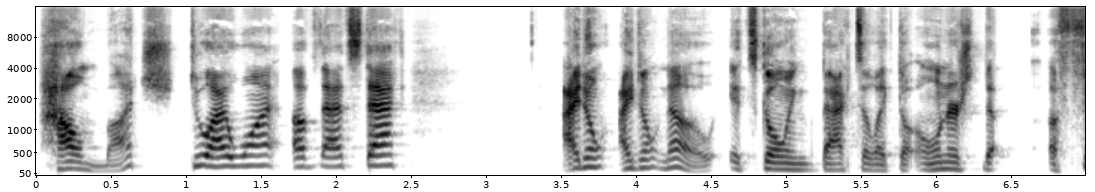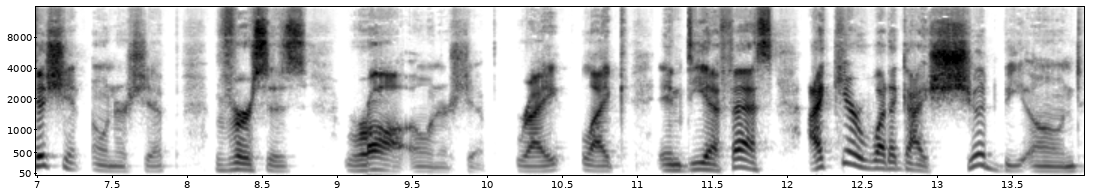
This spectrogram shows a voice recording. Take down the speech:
How much do I want of that stack? I don't I don't know. It's going back to like the owners the efficient ownership versus raw ownership, right? Like in DFS, I care what a guy should be owned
